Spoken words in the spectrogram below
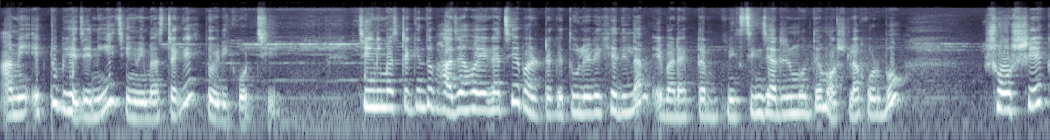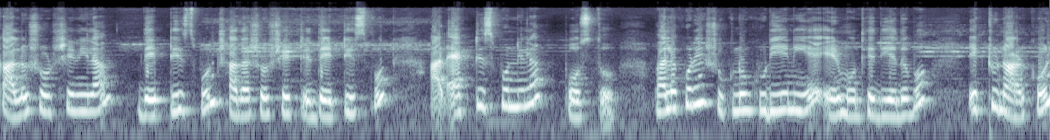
আমি একটু ভেজে নিয়ে চিংড়ি মাছটাকে তৈরি করছি। চিংড়ি মাছটা কিন্তু ভাজা হয়ে গেছে, এবার ওটাকে তুলে রেখে দিলাম। এবার একটা মিক্সিং জারের মধ্যে মশলা করব। সর্ষে, কালো সর্ষে নিলাম, দেড় স্পুন, সাদা সর্ষে দেড় স্পুন, আর এক স্পুন নিলাম পোস্ত। ভালো করে শুকনো ঘুরিয়ে নিয়ে এর মধ্যে দিয়ে দেব একটু নারকোল,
